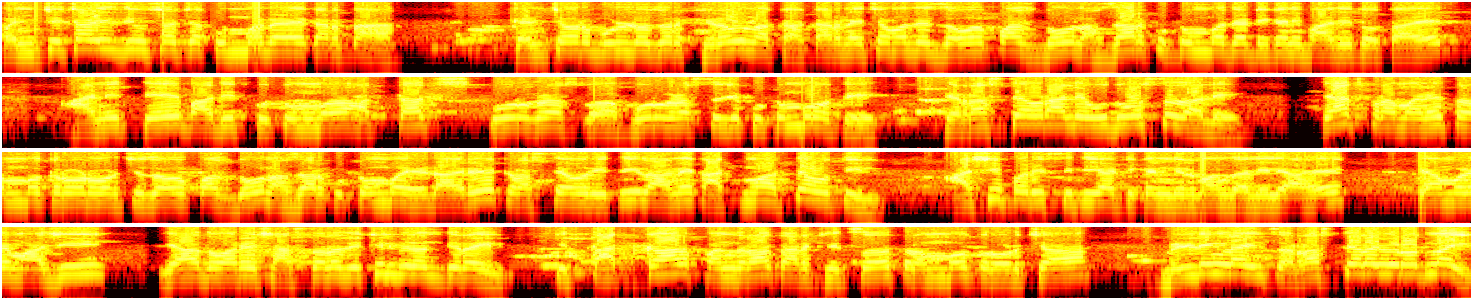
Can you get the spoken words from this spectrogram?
पंचेचाळीस दिवसाच्या कुंभमेळ्याकरता त्यांच्यावर बुलडोजर फिरवू नका कारण याच्यामध्ये जवळपास दोन हजार कुटुंब त्या ठिकाणी बाधित होत आहेत. आणि ते बाधित कुटुंब आत्ताच पूरग्रस्त पूरग्रस्त जे कुटुंब होते ते रस्त्यावर आले उद्ध्वस्त झाले. त्याचप्रमाणे त्र्यंबक रोडवरची जवळपास दोन हजार कुटुंब हे डायरेक्ट रस्त्यावर येतील अनेक आत्महत्या होतील अशी परिस्थिती या ठिकाणी निर्माण झालेली आहे. त्यामुळे माझी याद्वारे शासनाला देखील विनंती राहील की तात्काळ पंधरा तारखेचं त्र्यंबक रोडच्या बिल्डिंग लाईनचं रस्त्याला विरोध नाही.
